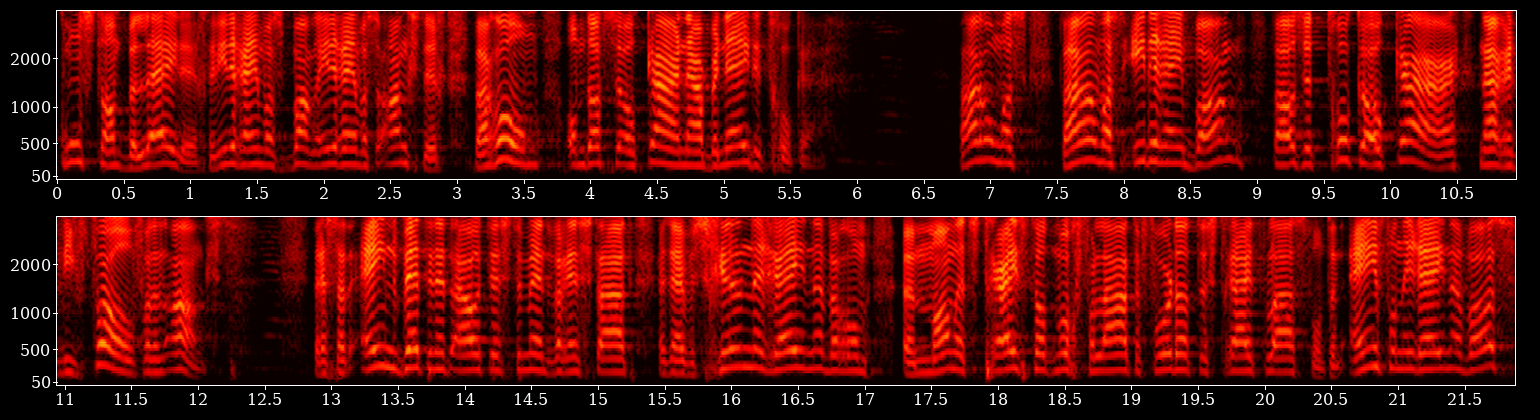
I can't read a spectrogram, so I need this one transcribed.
constant beledigt. En iedereen was bang, iedereen was angstig. Waarom? Omdat ze elkaar naar beneden trokken. Waarom was, waarom was iedereen bang? Waarom ze trokken elkaar naar het niveau van een angst. Er staat één wet in het Oude Testament waarin staat, er zijn verschillende redenen waarom een man het strijdveld mocht verlaten voordat de strijd plaatsvond. En één van die redenen was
